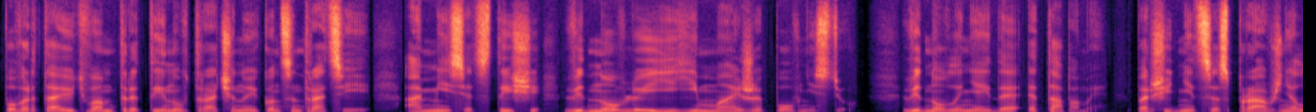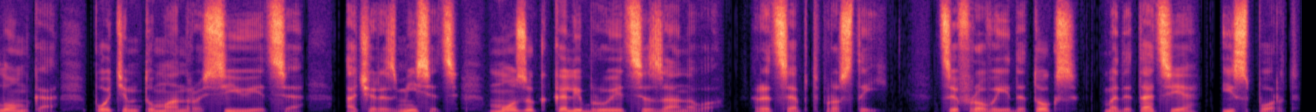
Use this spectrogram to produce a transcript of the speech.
повертають вам третину втраченої концентрації, а місяць тиші відновлює її майже повністю. Відновлення йде етапами. Перші дні це справжня ломка, потім туман розсіюється, а через місяць мозок калібрується заново. Рецепт простий: цифровий детокс, медитація і спорт.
